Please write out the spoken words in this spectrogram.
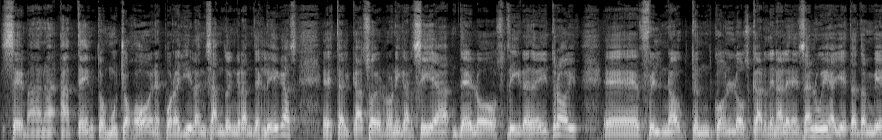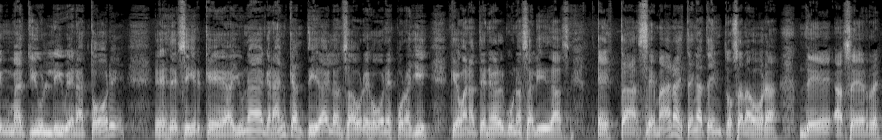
semana. Atentos, muchos jóvenes por allí lanzando en grandes ligas. Está el caso de Ronnie García de los Tigres de Detroit, eh, Phil Naughton con los Cardenales de San Luis, allí está también Matthew Liberatore, es decir, que hay una gran cantidad de lanzadores jóvenes por allí que van a tener algunas salidas esta semana. Estén atentos a la hora de hacer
